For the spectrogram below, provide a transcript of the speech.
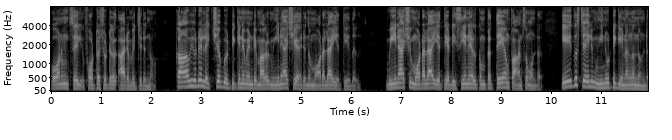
ഓണം സെയിൽ ഫോട്ടോഷൂട്ടുകൾ ആരംഭിച്ചിരുന്നു. കാവ്യയുടെ ലക്ഷ്യ ബ്യൂട്ടിക്കിന് വേണ്ടി മകൾ മീനാക്ഷിയായിരുന്നു മോഡലായി എത്തിയത്. മീനാക്ഷി മോഡലായി എത്തിയ ഡിസൈനുകൾക്കും പ്രത്യേകം ഫാൻസുമുണ്ട് ഏത് സ്റ്റൈലും മീനൂട്ടിക്ക് ഇണങ്ങുന്നുണ്ട്.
